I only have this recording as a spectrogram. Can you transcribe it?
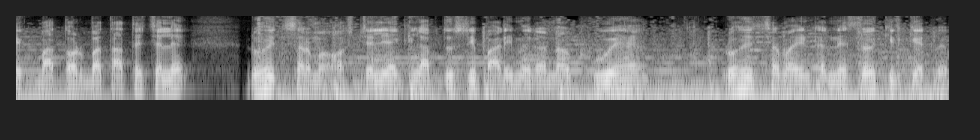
एक बात और बताते चले। रोहित शर्मा ऑस्ट्रेलिया के खिलाफ दूसरी पारी में रन आउट हुए हैं। रोहित शर्मा इंटरनेशनल क्रिकेट में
